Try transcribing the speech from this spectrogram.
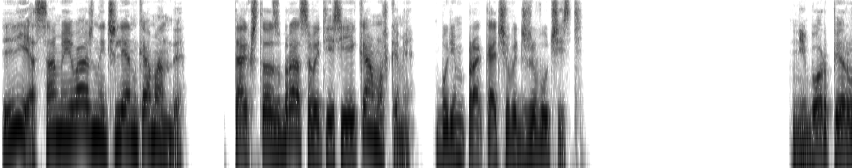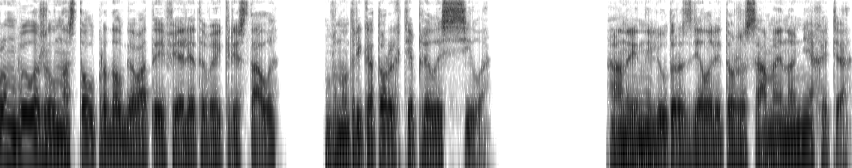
«Лия — самый важный член команды, так что сбрасывайтесь ей камушками, будем прокачивать живучесть». Небор первым выложил на стол продолговатые фиолетовые кристаллы, внутри которых теплилась сила. Анрин и Лютер сделали то же самое, но нехотя.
